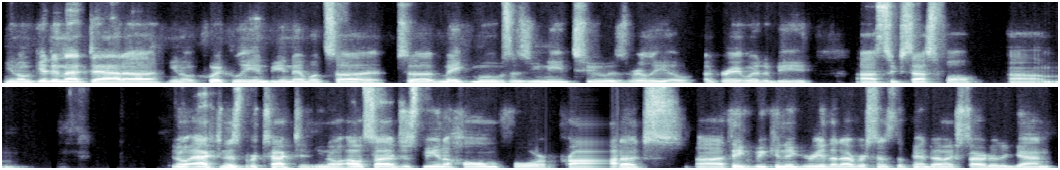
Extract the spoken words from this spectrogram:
you know, getting that data, you know, quickly and being able to, to make moves as you need to is really a, a great way to be uh, successful. Um, you know, acting as protecting, you know, outside of just being a home for products, uh, I think we can agree that ever since the pandemic started again,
